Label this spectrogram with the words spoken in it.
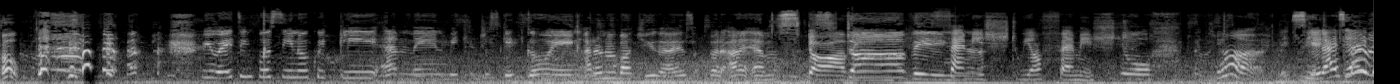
Oh. we're waiting for Sino quickly and then we can just get going. I don't know about you guys, but I am Starving. starving. Famished. We are famished. Yo, but yeah, let's see you Get guys going. later.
